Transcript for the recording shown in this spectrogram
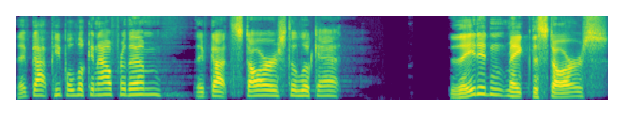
They've got people looking out for them, they've got stars to look at. They didn't make the stars.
